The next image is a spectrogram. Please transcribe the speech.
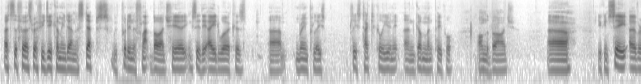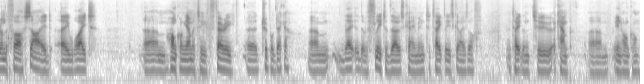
That's the first refugee coming down the steps. We've put in a flat barge here. You can see the aid workers, um, Marine Police, Police Tactical Unit and government people on the barge. Uh, you can see over on the far side a white um, Hong Kong Yaumati ferry uh, triple decker. Um, they, the fleet of those came in to take these guys off and take them to a camp um, in Hong Kong.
